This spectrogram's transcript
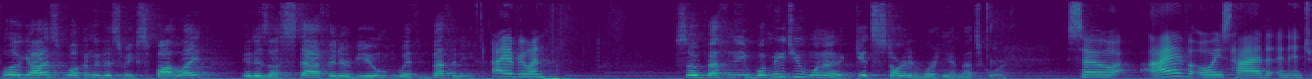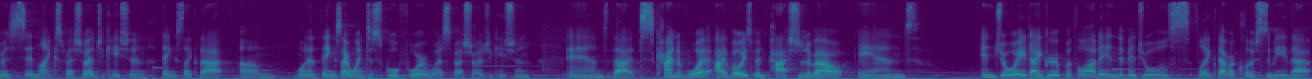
Hello, guys. Welcome to this week's Spotlight. It is a staff interview with Bethany. Hi, everyone. So, Bethany, what made you want to get started working at Metzcor? So, I've always had an interest in like special education, things like that. Um, one of the things I went to school for was special education, and that's kind of what I've always been passionate about and enjoyed. I grew up with a lot of individuals like that were close to me that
